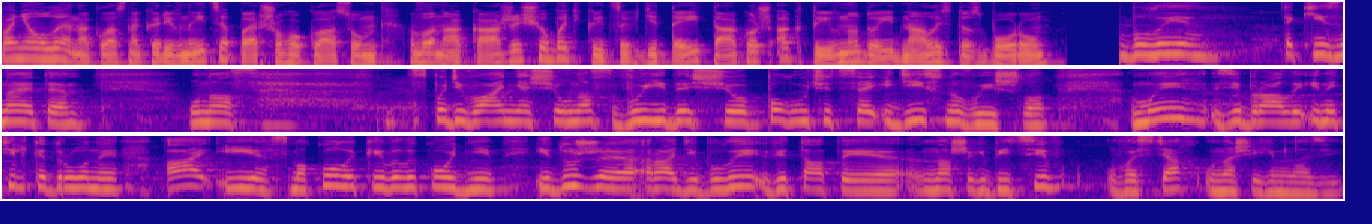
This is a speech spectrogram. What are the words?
Пані Олена класна керівниця першого класу. Вона каже, що батьки цих дітей також активно доєднались до збору. Були такі, знаєте, у нас сподівання, що у нас вийде, що вийде, і дійсно вийшло. Ми зібрали і не тільки дрони, а і смаколики великодні. І дуже раді були вітати наших бійців в гостях у нашій гімназії.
